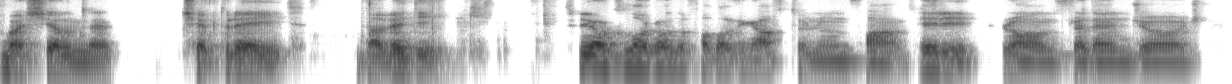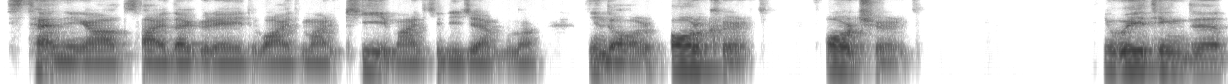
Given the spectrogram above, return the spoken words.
Başlayalım then. Chapter 8 The Wedding Three o'clock on the following afternoon found Harry, Ron, Fred and George standing outside the great white marquee, marquee diyeceğim buna, in the or orchard, orchard, waiting the,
